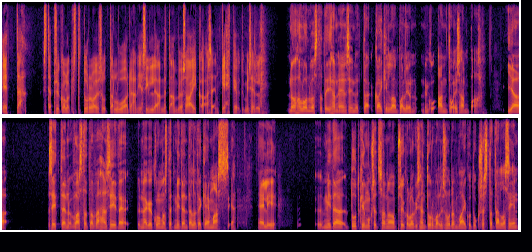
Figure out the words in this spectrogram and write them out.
että sitä psykologista turvallisuutta luodaan ja sille annetaan myös aikaa sen kehkeytymiselle? No haluan vastata ihan ensin, että kaikilla on paljon niin kuin antoisampaa. Ja sitten vastata vähän siitä näkökulmasta, että miten tällä tekee massia. Eli mitä tutkimukset sanoo psykologisen turvallisuuden vaikutuksesta tällaisiin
